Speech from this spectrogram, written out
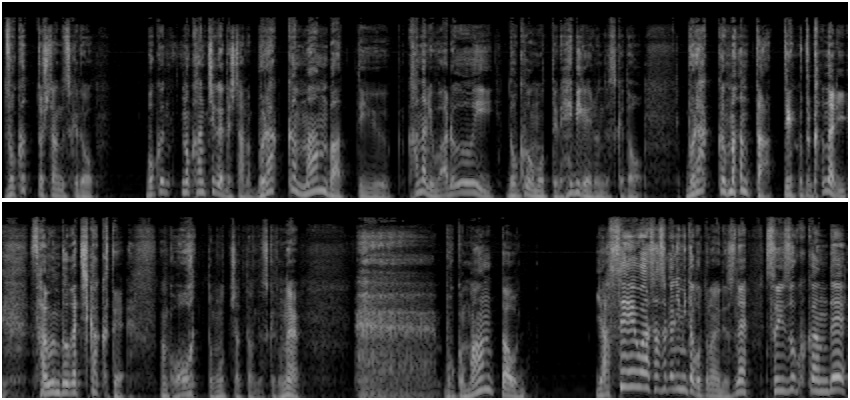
ゾクッとしたんですけど僕の勘違いでした。あのブラックマンバっていうかなり悪い毒を持ってるヘビがいるんですけどブラックマンタっていうのとかなりサウンドが近くてなんかおっと思っちゃったんですけどね。僕マンタを野生はさすがに見たことないですね。水族館で、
